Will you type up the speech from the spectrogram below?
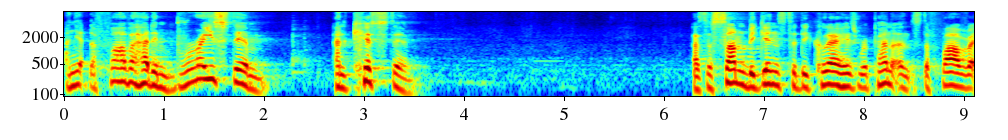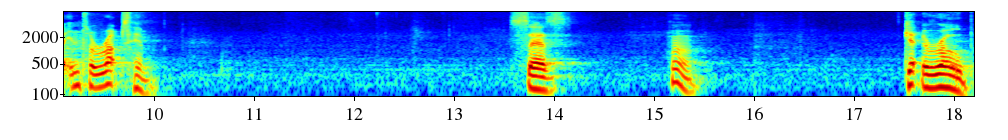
and yet the father had embraced him and kissed him. As the son begins to declare his repentance, the father interrupts him. Says, Hmm, get the robe,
